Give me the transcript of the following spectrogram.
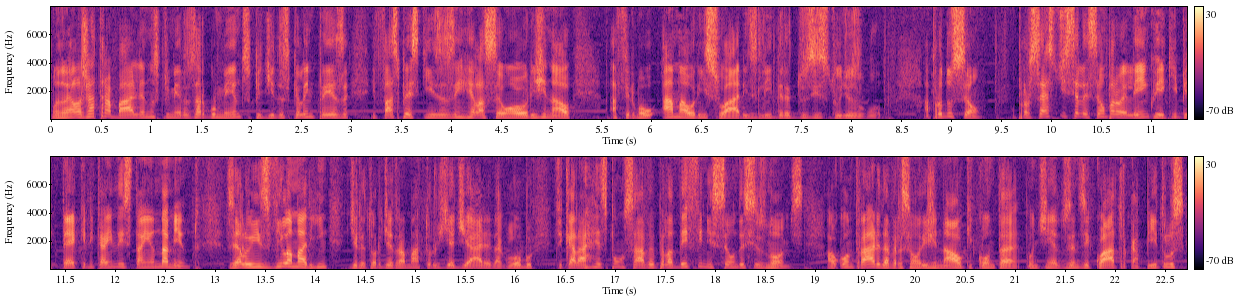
Manuela já trabalha nos primeiros argumentos pedidos pela empresa e faz pesquisas em relação ao original, afirmou Amaury Soares, líder dos estúdios Globo. A produção o processo de seleção para o elenco e equipe técnica ainda está em andamento. Zé Luiz Vilamarim, diretor de dramaturgia diária da Globo, ficará responsável pela definição desses nomes. Ao contrário da versão original, que conta, continha 204 capítulos,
